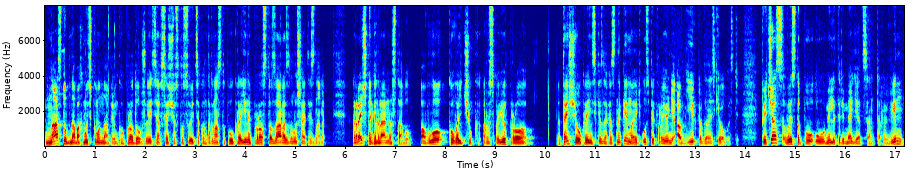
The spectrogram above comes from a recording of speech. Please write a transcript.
Наступ на Бахмутському напрямку продовжується. Все, що стосується контрнаступу України, просто зараз залишайтесь з нами. Речник Генерального штабу Павло Ковальчук розповів про те, що українські захисники мають успіх в районі Авдіївки в Донецькій області. Під час виступу у Military Media Center він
